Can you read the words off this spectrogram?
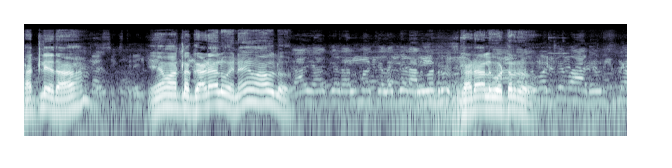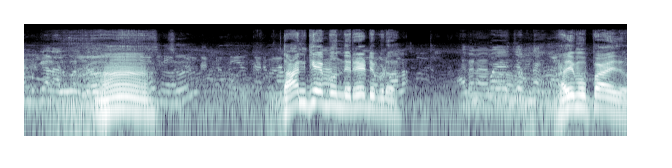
కట్టలేదు? ఏం అట్లా గడాలు పోయినాయి మా ఆవులు? గడాలు కొట్టరు. ఆ. దానికేముంది రేట్ ఇప్పుడు? అది ముప్పై ఐదు.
